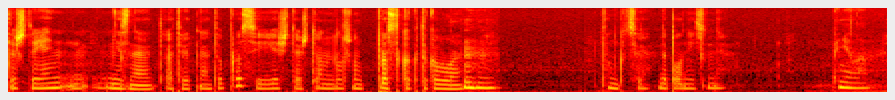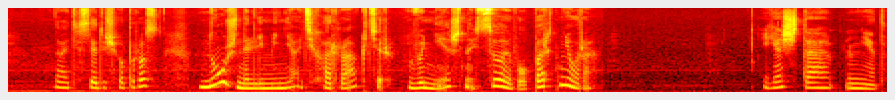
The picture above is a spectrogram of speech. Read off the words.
Так что я не знаю ответ на этот вопрос, и я считаю, что оно должно просто как таковое. Мгм. Функция дополнительная. Поняла. Давайте следующий вопрос. Нужно ли менять характер, внешность своего партнера? Я считаю, нет.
